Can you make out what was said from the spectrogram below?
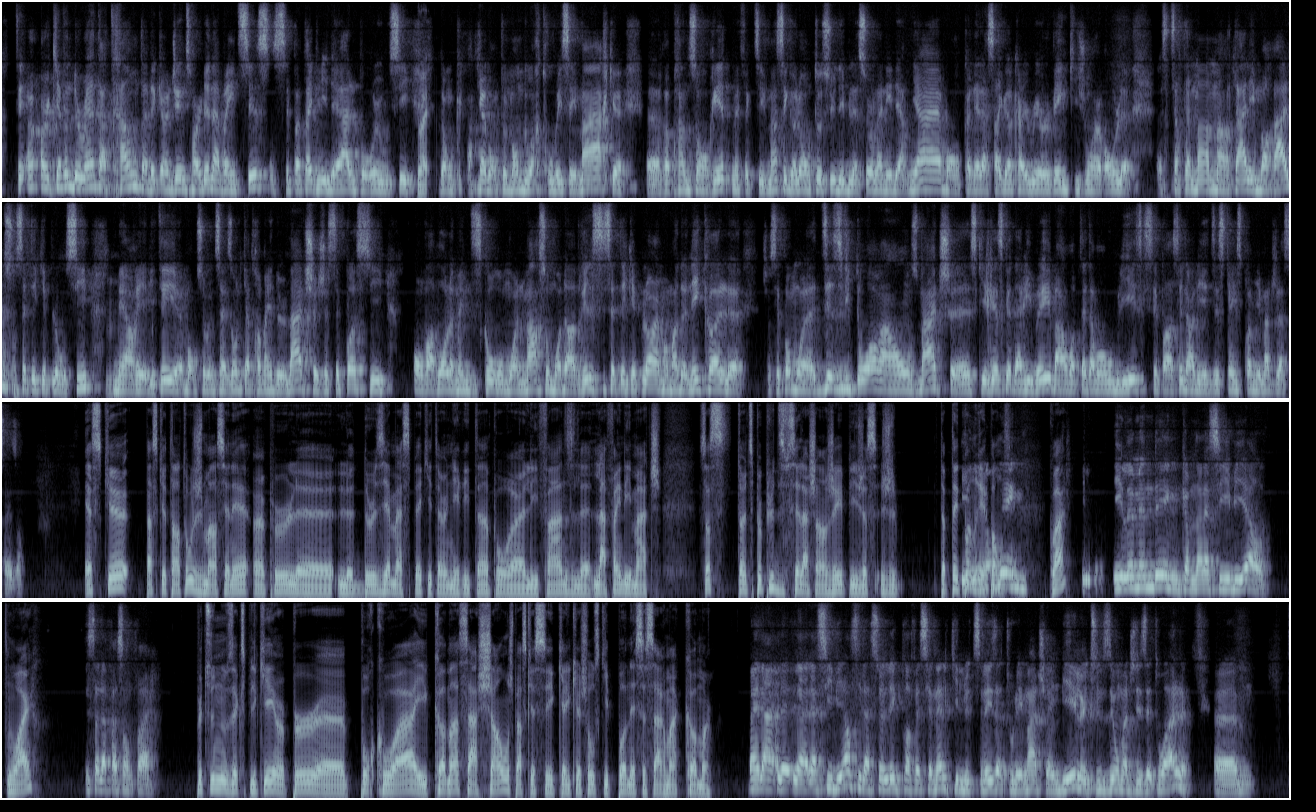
un, Kevin Durant à 30 avec un James Harden à 26, c'est peut-être l'idéal pour eux aussi. Donc après, bon, tout le monde doit retrouver ses marques, euh, reprendre son rythme. Effectivement, ces gars-là ont tous eu des blessures l'année dernière. Bon, on connaît la saga Kyrie Irving qui joue un rôle certainement mental et moral sur cette équipe-là aussi. Mhm. Mais en réalité, bon, sur une saison de 82 matchs, je sais pas si on va avoir le même discours au mois de mars, au mois d'avril. Si cette équipe-là, à un moment donné, colle, euh, je ne sais pas moi, 10 victoires en 11 matchs, euh, ce qui risque d'arriver, ben, on va peut-être avoir oublié ce qui s'est passé dans les 10-15 premiers matchs de la saison. Est-ce que, parce que tantôt je mentionnais un peu le, deuxième aspect qui était un irritant pour euh, les fans, la fin des matchs. Ça, c'est un petit peu plus difficile à changer, puis je, je t'as peut-être pas une réponse. Quoi? Eliminating, comme dans la CBL. Ouais. C'est ça la façon de faire. Peux-tu nous expliquer un peu euh, pourquoi et comment ça change? Parce que c'est quelque chose qui n'est pas nécessairement commun? Ben, la, CBL, c'est la seule ligue professionnelle qui l'utilise à tous les matchs. La NBA l'a utilisé au match des étoiles. Euh,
